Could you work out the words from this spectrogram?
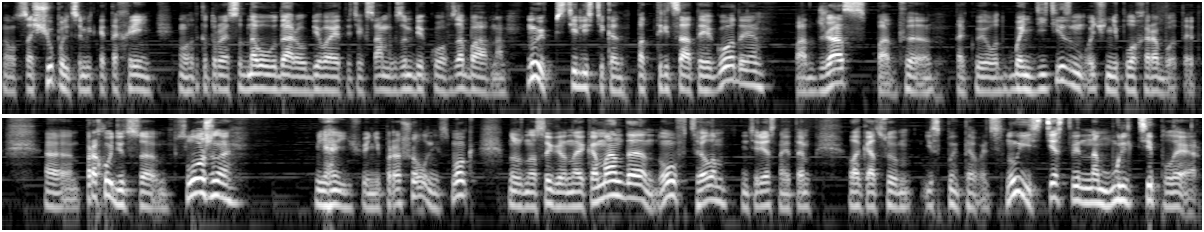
ну, вот со щупальцами какая-то хрень, вот, которая с одного удара убивает этих самых зомбиков, забавно. Ну и стилистика под 30-е годы, под джаз, под э, такой вот бандитизм очень неплохо работает. Э, проходится сложно, я еще не прошел, не смог. Нужна сыгранная команда. Ну, в целом, интересно эту локацию испытывать. Ну естественно, мультиплеер.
